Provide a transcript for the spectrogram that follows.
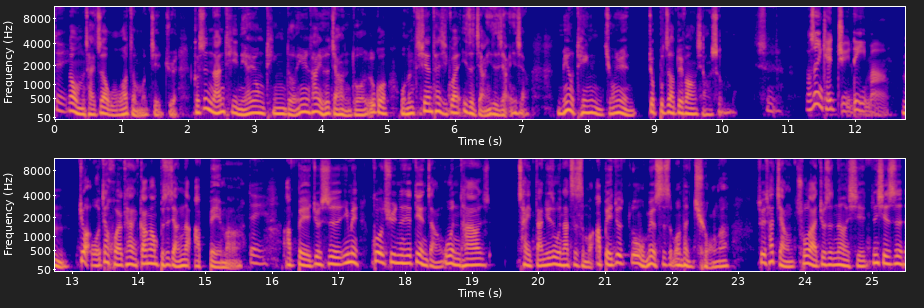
对，那我们才知道我要怎么解决。可是难题你要用听的，因为他有时候讲很多。如果我们现在太习惯一直讲、一直讲、一直讲，你没有听，你永远就不知道对方想什么。是，老师，你可以举例吗？嗯，就我再回来看，刚刚不是讲那阿贝吗？对，阿贝就是因为过去那些店长问他。菜单就是问他吃什么，阿北就说我没有吃什么，很穷啊，所以他讲出来就是那些，那些是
